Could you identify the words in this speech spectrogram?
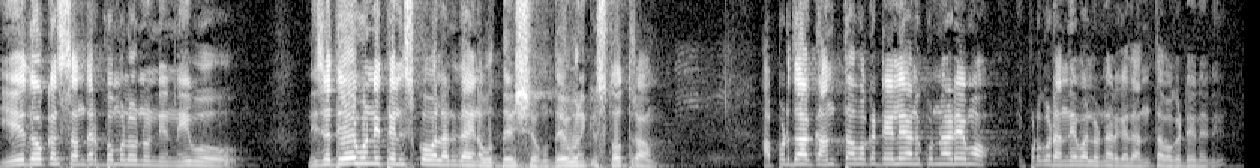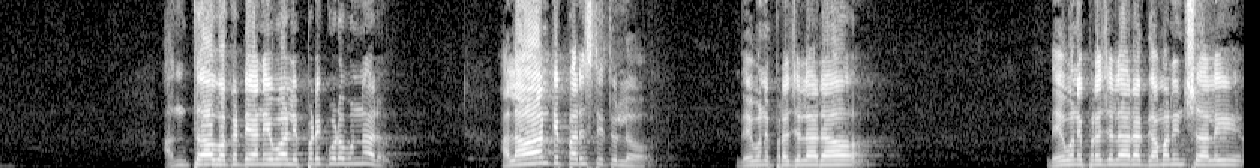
ఏదో ఒక సందర్భంలో నువ్వు నీవు నిజ దేవుణ్ణి తెలుసుకోవాలనేది ఆయన ఉద్దేశం. దేవునికి స్తోత్రం. అప్పుడు దాకా అంతా ఒకటేలే అనుకున్నాడేమో. ఇప్పుడు కూడా అనేవాళ్ళు ఉన్నారు కదా అంతా ఒకటేనని. అంతా ఒకటే అనేవాళ్ళు ఇప్పటికి కూడా ఉన్నారు. అలాంటి పరిస్థితుల్లో దేవుని ప్రజలారా దేవుని ప్రజలారా గమనించాలి.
